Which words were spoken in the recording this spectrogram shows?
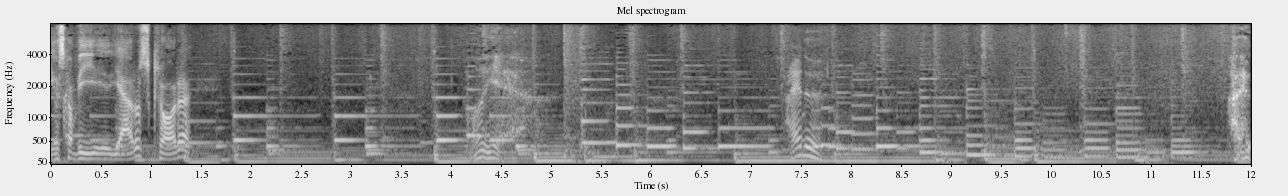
Ja, skal vi gjøre oss klare? Oh yeah. Hei, du. Hei.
